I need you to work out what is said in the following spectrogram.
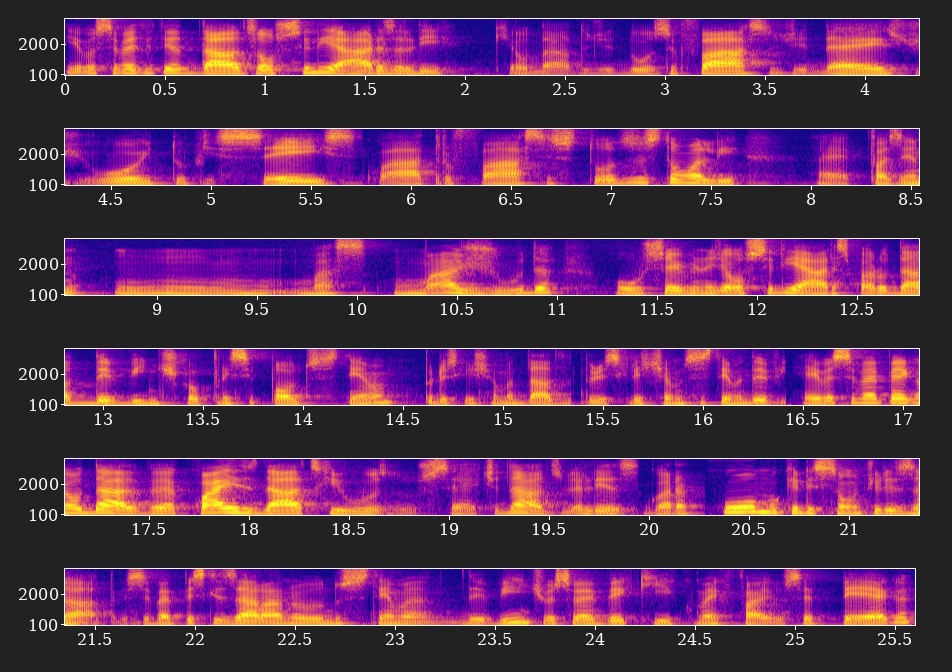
e você vai ter dados auxiliares ali, que é o dado de 12 faces, de 10, de 8, de 6, 4 faces, todos estão ali é, fazendo um, uma, uma ajuda ou servindo de auxiliares para o dado D20, que é o principal do sistema, por isso que ele chama dado, por isso que ele chama sistema D20. Aí você vai pegar o dado, quais dados que usam? Os sete dados, beleza. Agora, como que eles são utilizados? Você vai pesquisar lá no, no sistema D20, você vai ver que como é que faz. Você pega,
